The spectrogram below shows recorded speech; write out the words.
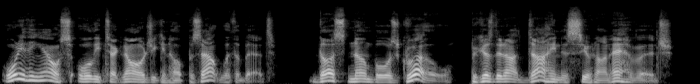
or anything else early technology can help us out with a bit. Thus, numbers grow, because they're not dying as soon on average.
